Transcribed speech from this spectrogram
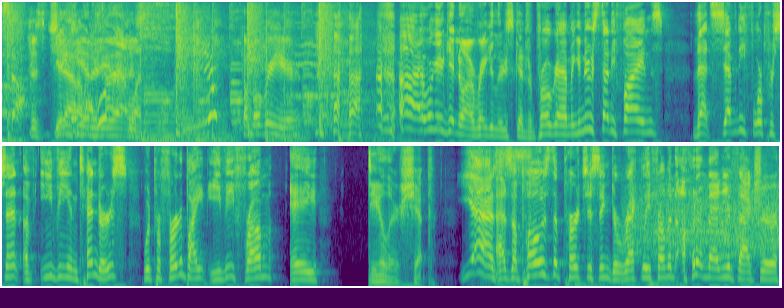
stop. Just get out of that just, one. Come over here. All right, we're gonna get into our regularly scheduled programming. A new study finds that 74% of EV intenders would prefer to buy an EV from a dealership. Yes. As opposed to purchasing directly from an auto manufacturer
